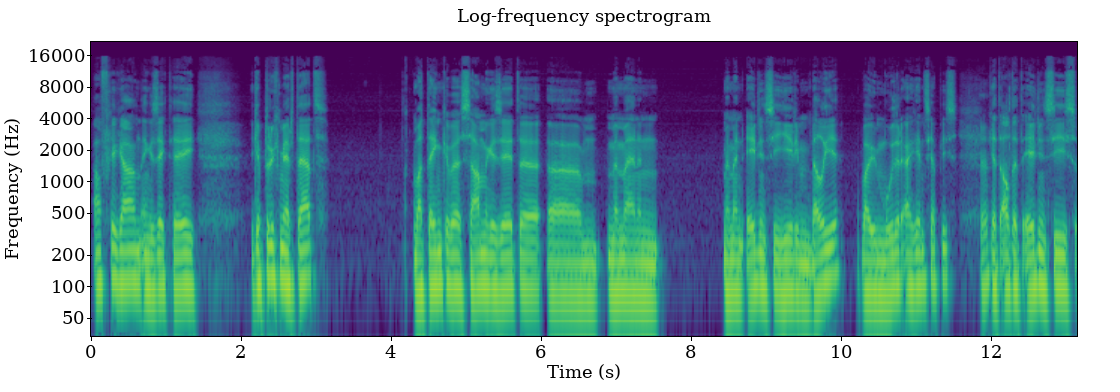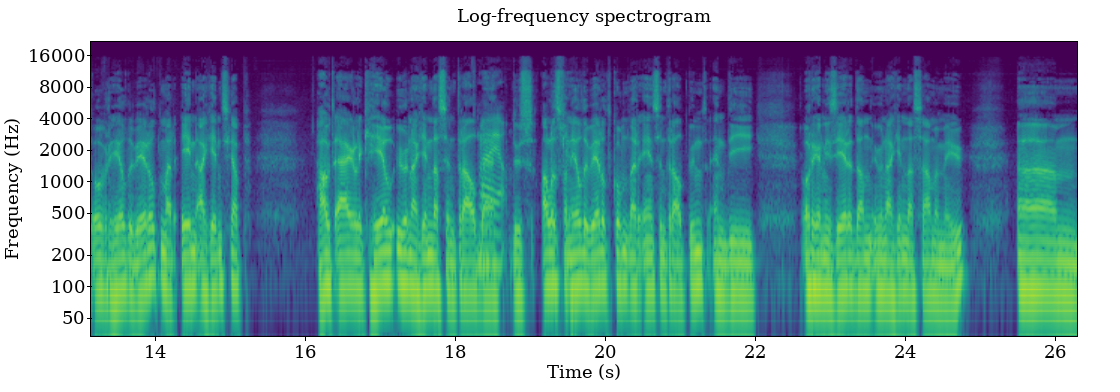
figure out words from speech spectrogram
afgegaan en gezegd: hey, ik heb terug meer tijd. Wat denken we? Samengezeten ehm, met, mijn, met mijn agency hier in België, wat uw moederagentschap is. Ja. Je hebt altijd agencies over heel de wereld, maar één agentschap houdt eigenlijk heel uw agenda centraal bij. Ah, ja. Dus alles van heel de wereld komt naar één centraal punt en die organiseren dan uw agenda samen met u. Ehm,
